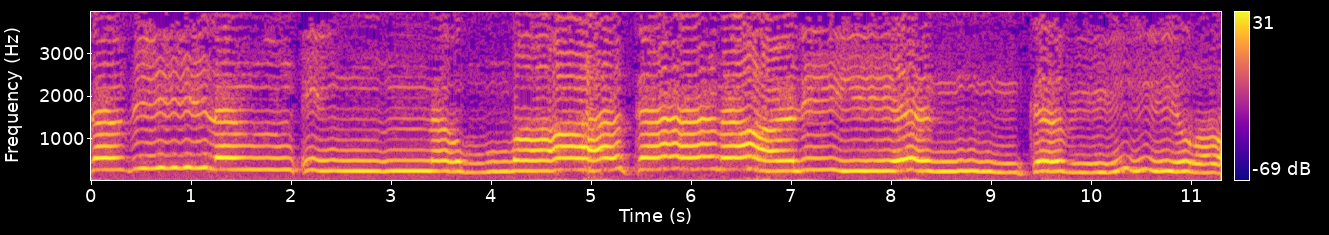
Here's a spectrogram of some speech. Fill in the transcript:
سبيلا. إن الله كان عليا كبيرا.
